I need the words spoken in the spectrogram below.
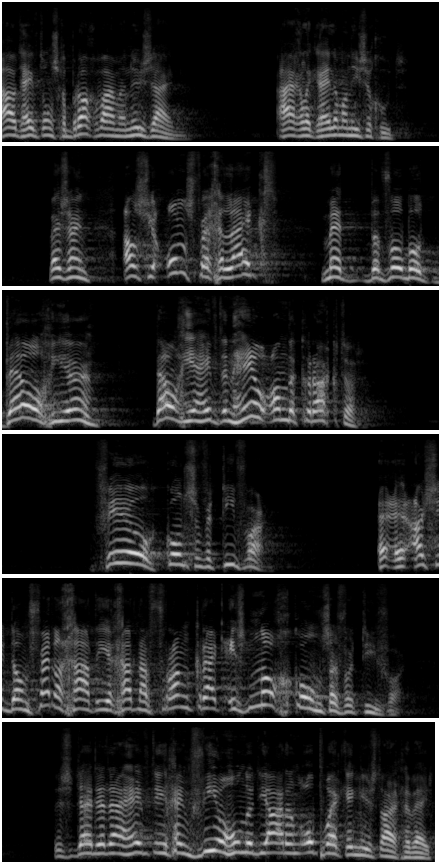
Nou, het heeft ons gebracht waar we nu zijn. Eigenlijk helemaal niet zo goed. Wij zijn, als je ons vergelijkt met bijvoorbeeld België. België heeft een heel ander karakter. Veel conservatiever. Eh, eh, als je dan verder gaat en je gaat naar Frankrijk, is nog conservatiever. Dus daar, daar heeft in geen 400 jaar een opwekking is daar geweest.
